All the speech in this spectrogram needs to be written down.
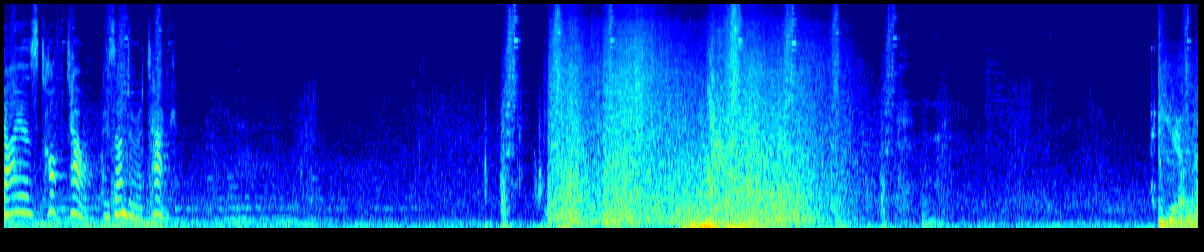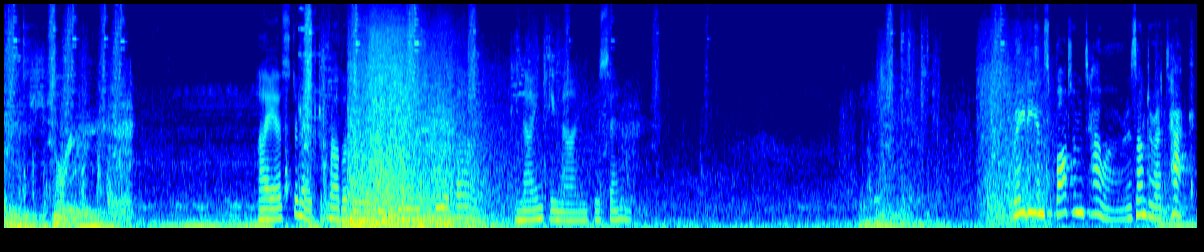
Dire's top tower is under attack. I estimate the probability to be above 99%. Radiant's bottom tower is under attack.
